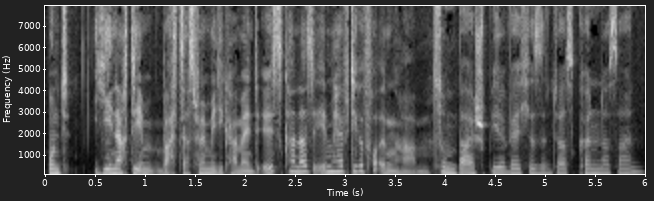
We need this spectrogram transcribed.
Und je nachdem, was das für ein Medikament ist, kann das eben heftige Folgen haben. Zum Beispiel, welche sind das? Können das sein?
